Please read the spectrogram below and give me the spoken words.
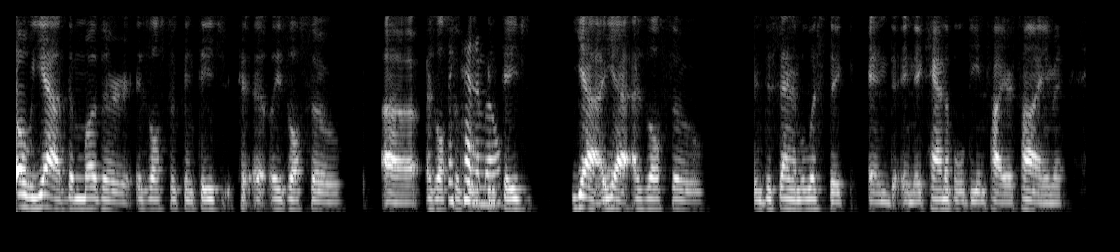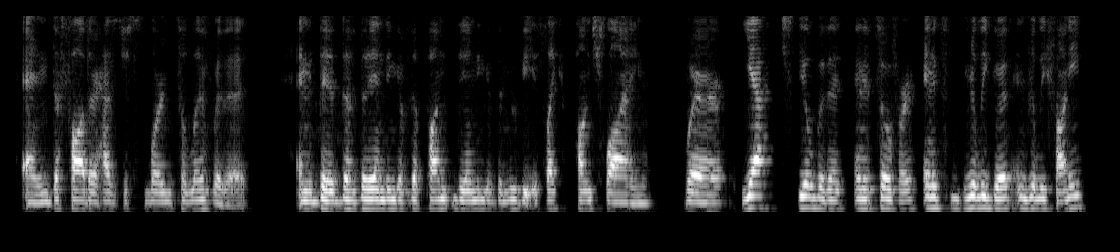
oh yeah the mother is also contagious is also uh is also contagious. Yeah yeah. as also this animalistic and, and a cannibal the entire time, and the father has just learned to live with it. And the the, the ending of the pun the ending of the movie is like a punchline where yeah, just deal with it and it's over. And it's really good and really funny.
